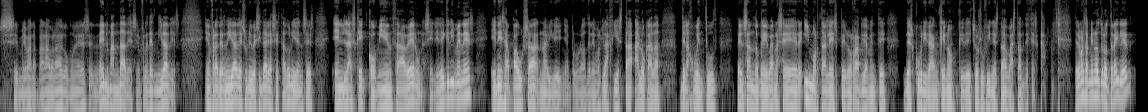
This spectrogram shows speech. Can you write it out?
se me va la palabra como es en hermandades, en fraternidades, en fraternidades universitarias estadounidenses en las que comienza a haber una serie de crímenes en esa pausa navideña. Por un lado tenemos la fiesta alocada de la juventud pensando que van a ser inmortales, pero rápidamente descubrirán que no, que de hecho su fin está bastante cerca. Tenemos también otro tráiler,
